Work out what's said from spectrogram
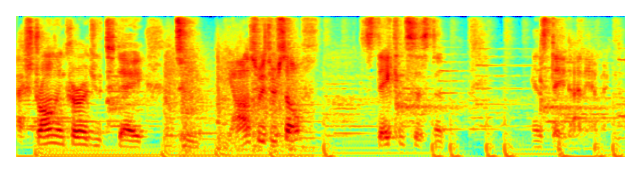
I strongly encourage you today to be honest with yourself, stay consistent, and stay dynamic.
